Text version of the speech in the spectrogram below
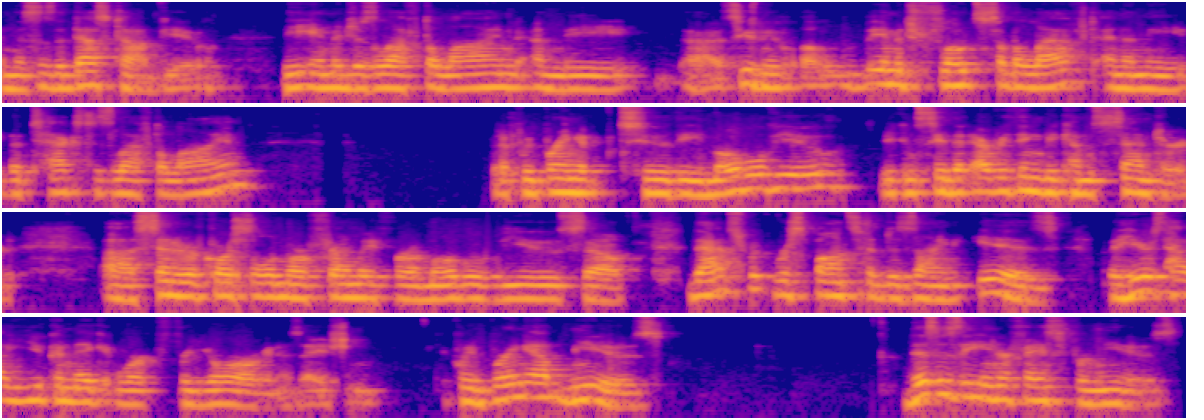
and this is the desktop view. The image is left aligned, and the uh, excuse me, the image floats to the left, and then the the text is left aligned. But if we bring it to the mobile view, you can see that everything becomes centered. Uh, centered, of course, a little more friendly for a mobile view. So that's what responsive design is. But here's how you can make it work for your organization. If we bring up Muse, this is the interface for Muse.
